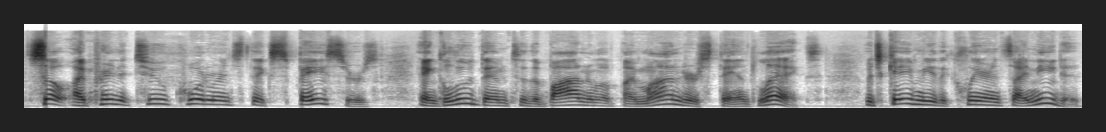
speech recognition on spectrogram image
So I printed two quarter inch thick spacers and glued them to the bottom of my monitor stand legs, which gave me the clearance I needed.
